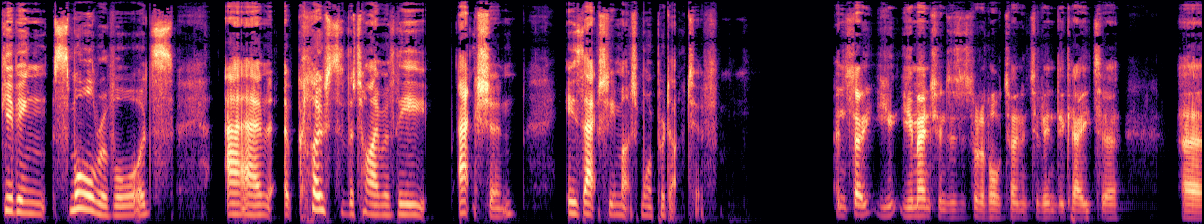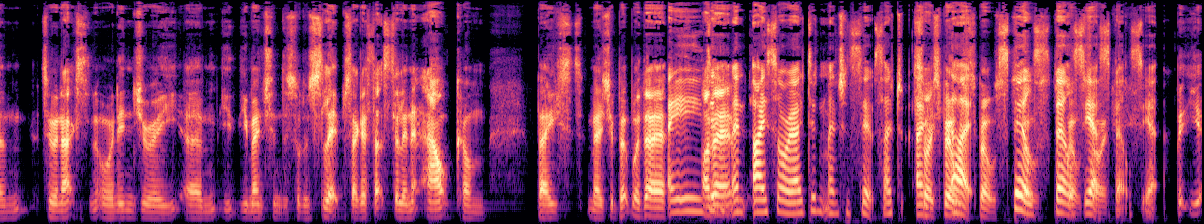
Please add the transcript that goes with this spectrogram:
giving small rewards and uh, close to the time of the action is actually much more productive. And so you, you mentioned as a sort of alternative indicator um, to an accident or an injury, um, you, you, mentioned the sort of slips. I guess that's still an outcome based measure. But were there? I didn't. There, men- I sorry, I didn't mention sips. I, sorry, spills, uh, spills, spills, spills, spills, yeah, spills, yeah. But yeah,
